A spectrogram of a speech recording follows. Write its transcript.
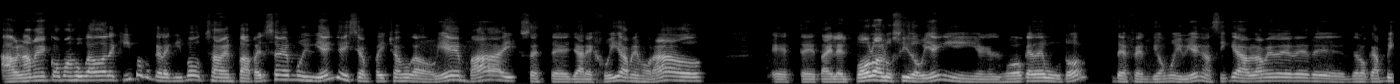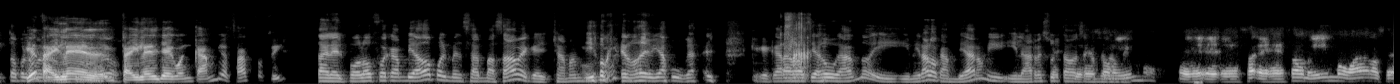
háblame cómo ha jugado el equipo, porque el equipo, ¿sabes? En papel se ve muy bien. Jason Page ha jugado bien, Bikes, este, Yarejuy ha mejorado, este, Tyler Polo ha lucido bien y en el juego que debutó defendió muy bien. Así que háblame de, de- de- de lo que has visto. Por Sí, Tyler. Tyler llegó en cambio, exacto, sí. Tyler Polo fue cambiado por Mensal Basabe, que el chaman dijo Ujú. que no debía jugar, que qué carajo hacía jugando, y, y mira, lo cambiaron y, y le ha resultado Es ese eso mismo, es, es- es eso mismo, mano. O sea,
